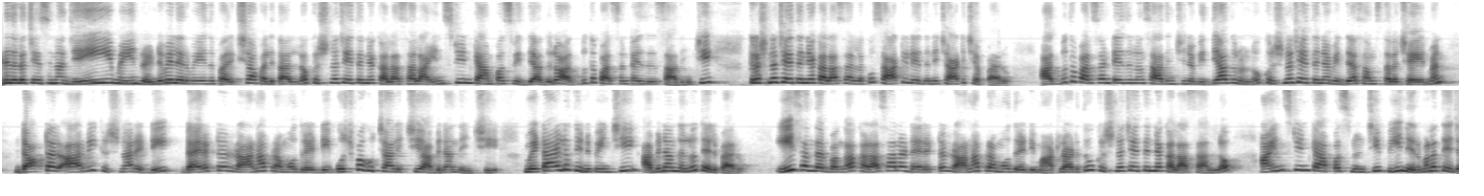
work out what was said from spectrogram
విడుదల చేసిన జేఈఈ మెయిన్ రెండు వేల ఇరవై ఐదు పరీక్షా ఫలితాల్లో కృష్ణ చైతన్య కళాశాల ఐన్స్టీన్ క్యాంపస్ విద్యార్థులు అద్భుత పర్సంటేజీలు సాధించి కృష్ణ చైతన్య కళాశాలకు సాటి లేదని చాటి చెప్పారు. అద్భుత పర్సంటేజీలను సాధించిన విద్యార్థులను కృష్ణ చైతన్య విద్యా సంస్థల chairman doctor R V Krishnareddy director Rana Pramod Reddy పుష్పగుచ్చాలిచ్చి అభినందించి మిఠాయిలు తినిపించి అభినందనలు తెలిపారు. ఈ సందర్భంగా కళాశాల డైరెక్టర్ రాణా ప్రమోద్ రెడ్డి మాట్లాడుతూ కృష్ణ చైతన్య కళాశాలలో ఐన్స్టీన్ క్యాంపస్ నుంచి పి. నిర్మలతేజ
